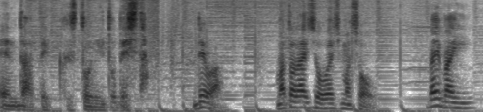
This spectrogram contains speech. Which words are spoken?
エンターテックストリートでした。では、また来週お会いしましょう。バイバイ。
